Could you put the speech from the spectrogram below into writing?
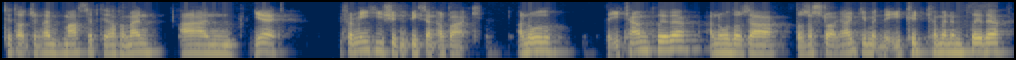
to touch on him, massive to have him in. And yeah, for me, he shouldn't be centre back. I know that he can play there. I know there's a there's a strong argument that he could come in and play there,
